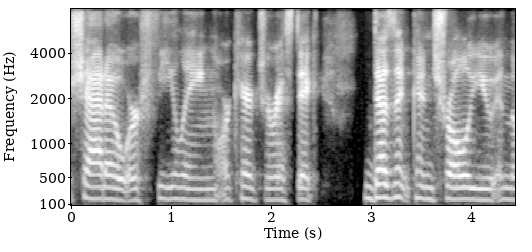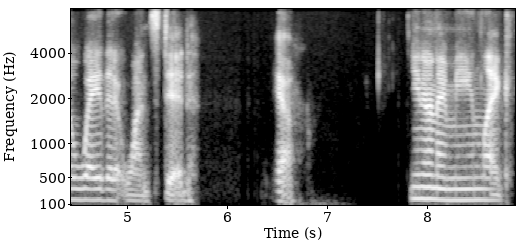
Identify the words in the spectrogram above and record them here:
shadow or feeling or characteristic doesn't control you in the way that it once did. Yeah. You know what I mean? Like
